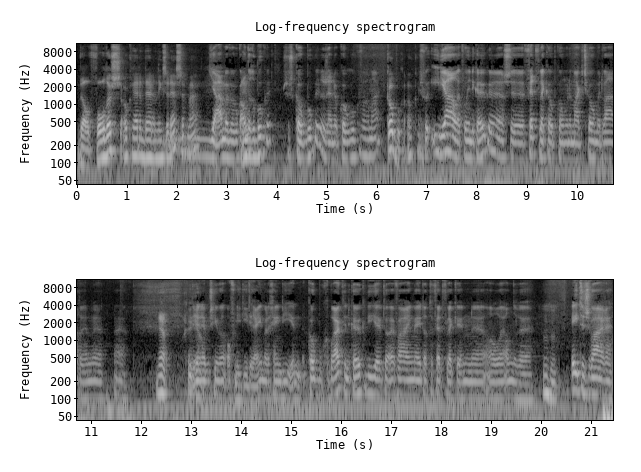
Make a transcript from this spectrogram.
wel folders, ook her en der en links en rechts, zeg maar. Ja, maar we hebben ook andere boeken. Zoals kookboeken. Er zijn ook kookboeken van gemaakt. Kookboeken ook. Dat is voor ideaal voor in de keuken. Als er vetvlekken opkomen, dan maak je het schoon met water. En, nou ja. Ja. Iedereen heeft misschien wel, of niet iedereen, maar degene die een kookboek gebruikt in de keuken, die heeft wel ervaring mee dat de vetvlekken en eh, allerlei andere Mhm. etenswaren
